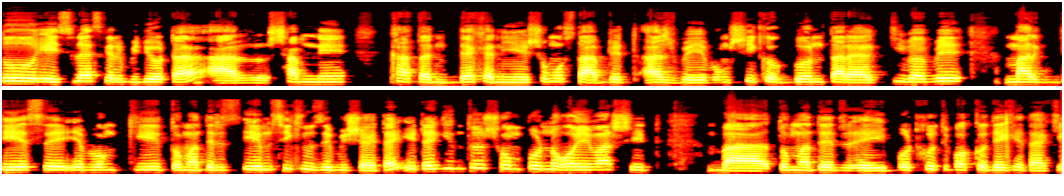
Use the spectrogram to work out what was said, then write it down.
তো এই ছিল আজকের ভিডিওটা। আর সামনে খাতা দেখা নিয়ে সমস্ত আপডেট আসবে এবং শিক্ষকগণ তারা কীভাবে মার্ক দিয়েছে এবং কি তোমাদের এমসিকিউ যে বিষয়টা, এটা কিন্তু সম্পূর্ণ ওএমআর শিট বা তোমাদের এই বোর্ড কর্তৃপক্ষ দেখে থাকে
